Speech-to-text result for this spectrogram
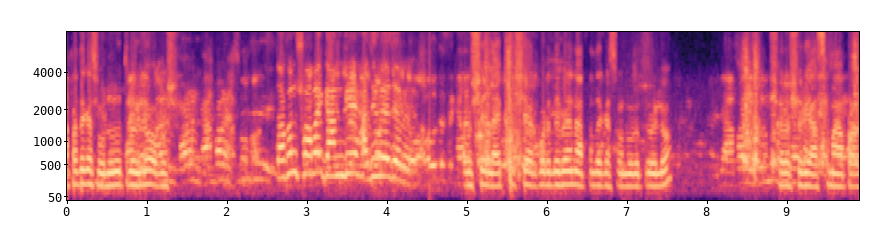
আপনাদের কাছে অনুরোধ রইল অবশ্যই তখন সবাই গান গেয়ে হাজির হয়ে যাবে। অবশ্যই লাইভটি শেয়ার করে দেবেন আপনাদের কাছে অনুরোধ রইল। সরাসরি আসমা আপার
